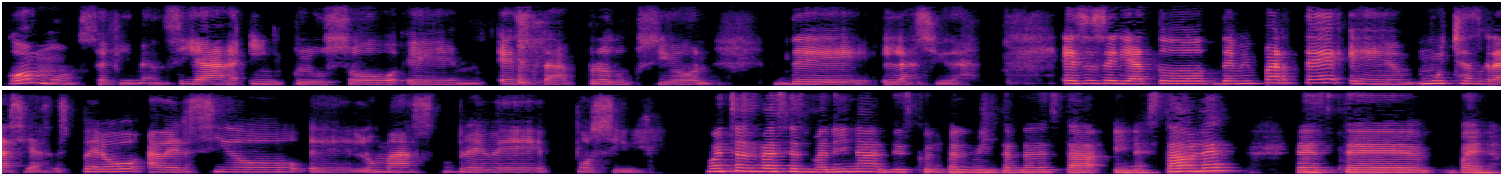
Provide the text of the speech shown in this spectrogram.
cómo se financia incluso eh, esta producción de la ciudad. Eso sería todo de mi parte. Eh, muchas gracias. Espero haber sido eh, lo más breve posible. Muchas gracias, Marina. Disculpen, mi internet está inestable. Este, bueno,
